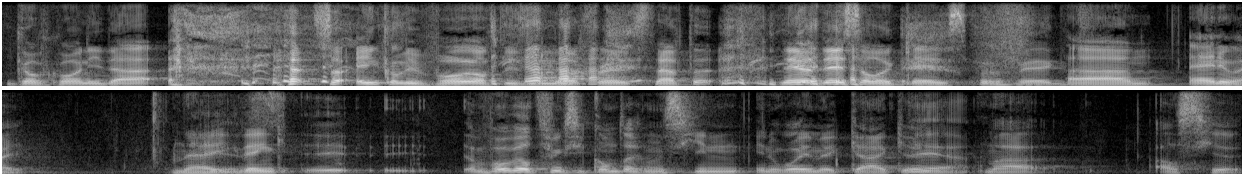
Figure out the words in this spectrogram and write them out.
Ik hoop gewoon niet dat het zo enkel je voorhoofd is in de frame, snap je? Nee, maar deze wel oké is. Perfect. Ehm, anyway. Nee, ik denk... eh, Een voorbeeldfunctie komt daar misschien in een way mee kijken. Maar als je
